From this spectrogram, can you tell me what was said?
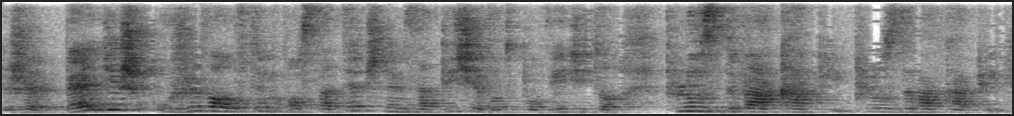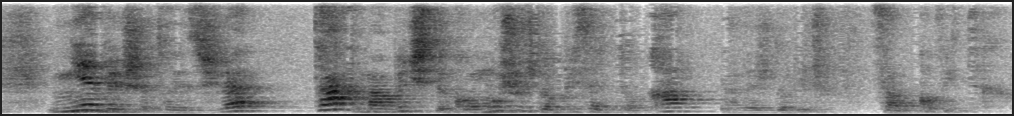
że będziesz używał w tym ostatecznym zapisie w odpowiedzi to plus 2 kapi, plus 2 kapi. Nie wiesz, że to jest źle, tak ma być, tylko musisz dopisać to k należy do liczb całkowitych.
